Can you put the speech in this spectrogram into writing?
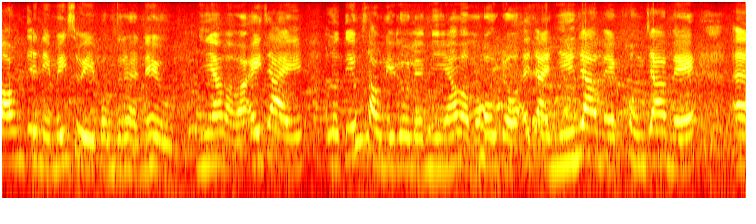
ပေါင်းတင်နေမိတ်ဆွေပုံစံနဲ့ကိုမြင်ရမှာပါအဲ့ကြရင်အဲ့လိုတရုပ်ဆောင်နေလို့လည်းမြင်ရမှာမဟုတ်တော့အဲ့ကြရင်ညင်းကြမယ်ခုန်ကြမယ်အဲ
